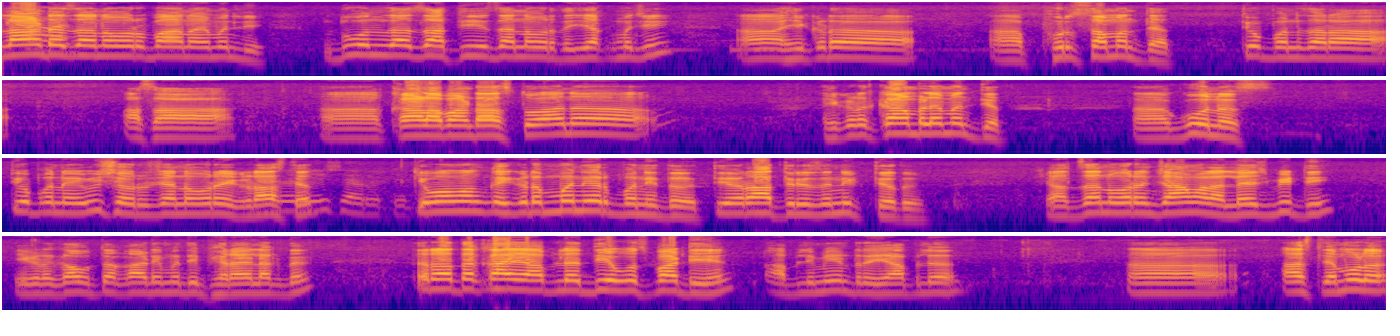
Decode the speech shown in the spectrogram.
लांड जनावर बाण आहे म्हणली. दोन जा- जाती जनावर आहेत. एक म्हणजे अं, इकडं अं, फुरसा म्हणतात. तो पण जरा असा अं, काळा बांडा असतो आणि इकडं कांबळ्या म्हणतात. अं, गोनस. तो पण विषारू जनावर इकडं असतात. किंवा मग इकडं मनेर पण येतं ते रात्रीचं निघतात. ह्या जनावरांची आम्हाला लयच भीती. इकडं गावता गाडीमध्ये फिरायला लागतं. तर आता काय आपलं देवच पाठी आपली मेंढर आहे आपलं अं, असल्यामुळं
